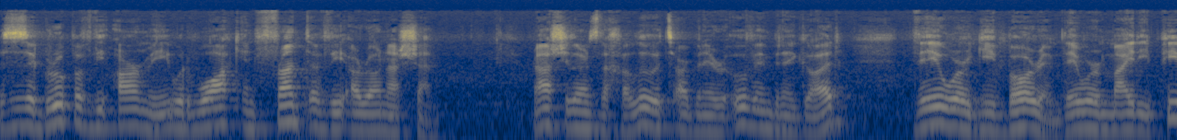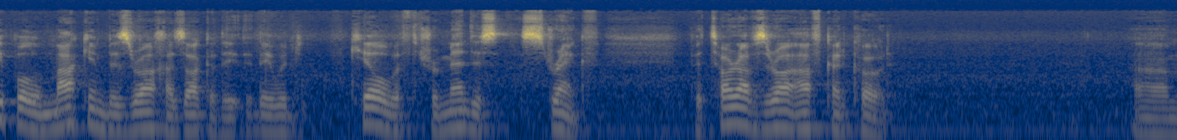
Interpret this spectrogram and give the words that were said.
this is a group of the army, would walk in front of the aron Hashem. Rashi learns the chalutz are bnei Reuven, bnei Gad. They were giborim. They were mighty people. Makim bezra chazaka. They, they would kill with tremendous strength. V'tarav zra afkad kod. Um,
